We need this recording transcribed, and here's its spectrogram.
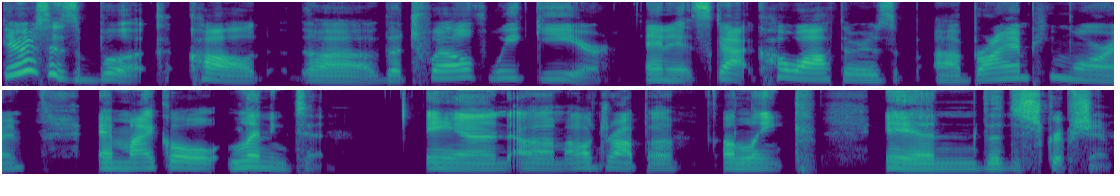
There's this book called uh, The 12 Week Year, and it's got co authors uh, Brian P. Moran and Michael Lennington and um, I'll drop a, a link in the description.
